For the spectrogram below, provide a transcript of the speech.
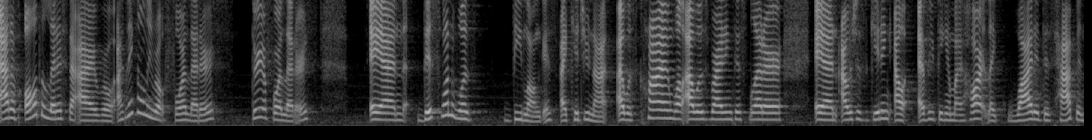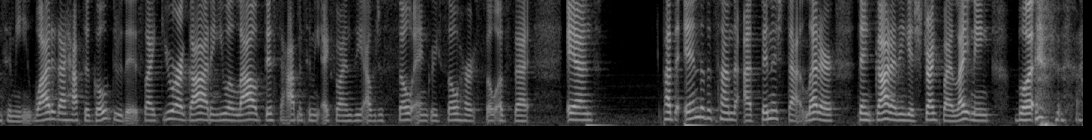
out of all the letters that I wrote, I think I only wrote four letters, three or four letters. And this one was the longest. I kid you not. I was crying while I was writing this letter and I was just getting out everything in my heart. Like, why did this happen to me? Why did I have to go through this? Like, you are God and you allowed this to happen to me, X, Y, and Z. I was just so angry, so hurt, so upset. And by the end of the time that I finished that letter, thank God I didn't get struck by lightning, but I,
